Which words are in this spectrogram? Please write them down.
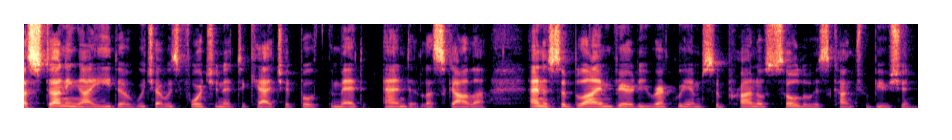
a stunning Aida, which I was fortunate to catch at both the Met and at La Scala, and a sublime Verdi Requiem soprano soloist contribution.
